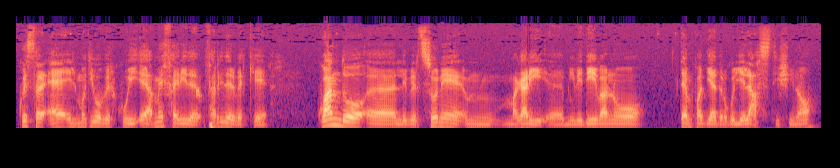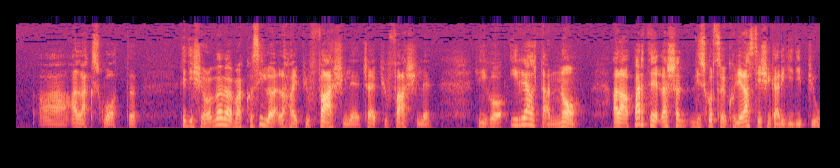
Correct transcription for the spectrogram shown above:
Questo è il motivo per cui e a me fa ridere, fa ridere perché quando eh, le persone mh, mm, magari eh, mi vedevano tempo addietro con gli elastici, no? A, all'hack squat che dicevano, vabbè, ma così la fai più facile, cioè è più facile. dico, in realtà no. Allora, a parte lascia il discorso che con gli elastici carichi di più,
